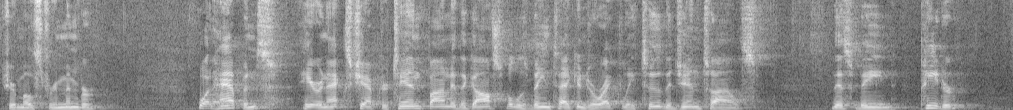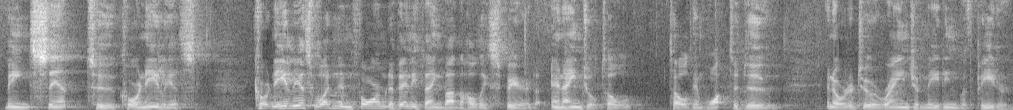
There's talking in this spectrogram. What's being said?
If you're most remember what happens here in Acts chapter 10, finally the gospel is being taken directly to the Gentiles. This being Peter being sent to Cornelius. Cornelius wasn't informed of anything by the Holy Spirit. An angel told, told him what to do in order to arrange a meeting with Peter.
